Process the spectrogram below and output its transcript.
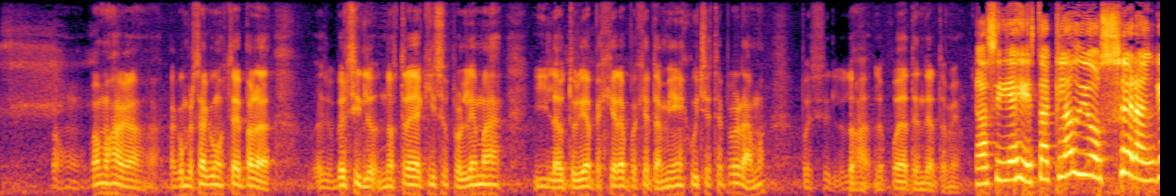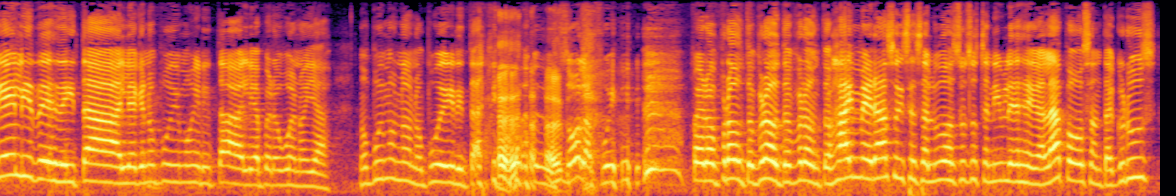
Vamos a, a conversar con usted para ver si nos trae aquí sus problemas y la autoridad pesquera, pues que también escuche este programa, pues los, los puede atender también. Así es, y está Claudio Serangeli desde Italia, que no pudimos ir a Italia, pero bueno, ya. No pudimos, no, no pude ir a Italia. Sola fui. Pero pronto, pronto, pronto. Jaime Erazo dice saludos a Azul Sostenible desde Galápagos, Santa Cruz.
